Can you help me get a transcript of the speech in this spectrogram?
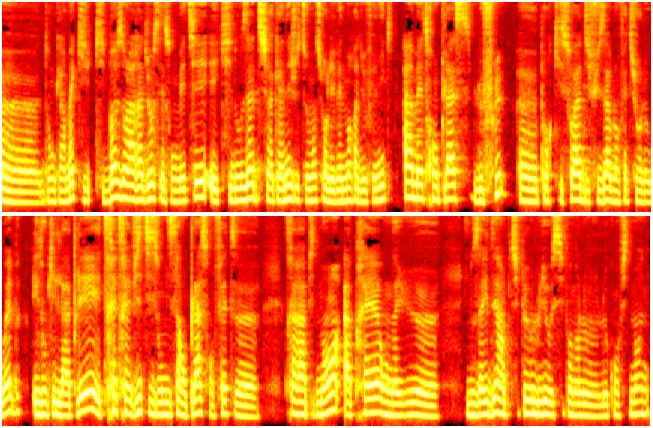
euh, donc un mec qui, qui bosse dans la radio, c'est son métier et qui nous aide chaque année justement sur l'événement radiophonique à mettre en place le flux euh, pour qu'il soit diffusable en fait sur le web. Et donc il l'a appelé et très très vite ils ont mis ça en place en fait très rapidement. Après on a eu il nous a aidé un petit peu lui aussi pendant le, le confinement.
